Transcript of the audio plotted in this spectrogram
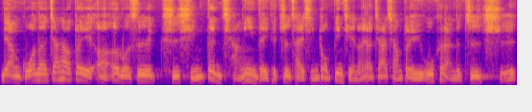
两国呢将要对呃俄罗斯实行更强硬的一个制裁行动，并且呢要加强对于乌克兰的支持。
